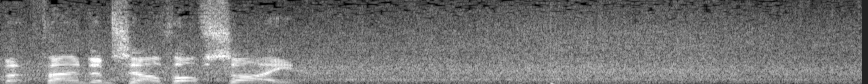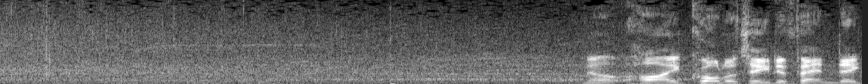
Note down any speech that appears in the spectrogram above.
but found himself offside. No, high quality defending.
